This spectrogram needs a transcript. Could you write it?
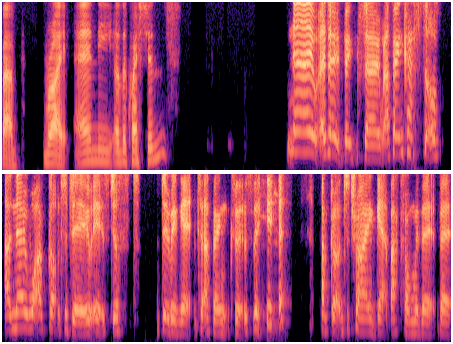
Fab. Right. Any other questions? No, I don't think so. I think I sort of I know what I've got to do. It's just doing it. I think that's the I've got to try and get back on with it. But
